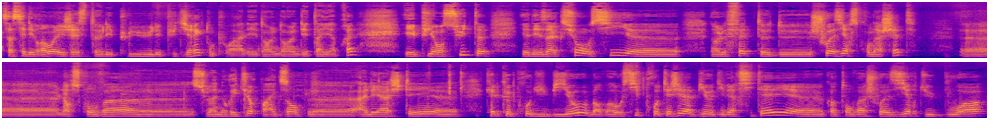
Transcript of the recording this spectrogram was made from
Ça, c'est vraiment les gestes les plus, les plus directs. On pourra aller dans, dans le détail après. Et puis ensuite, il y a des actions aussi euh, dans le fait de choisir ce qu'on achète. Euh, lorsqu'on va euh, sur la nourriture, par exemple, euh, aller acheter quelques produits bio, ben, on va aussi protéger la biodiversité. quand on va choisir du bois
